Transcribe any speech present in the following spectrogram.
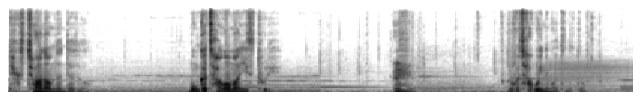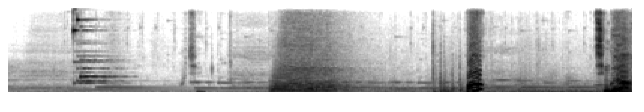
텍스처 하나 없는데도 뭔가 장엄한 이 스토리. 누가 자고 있는 것 같은데 또 뭐지? 어? 친구야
